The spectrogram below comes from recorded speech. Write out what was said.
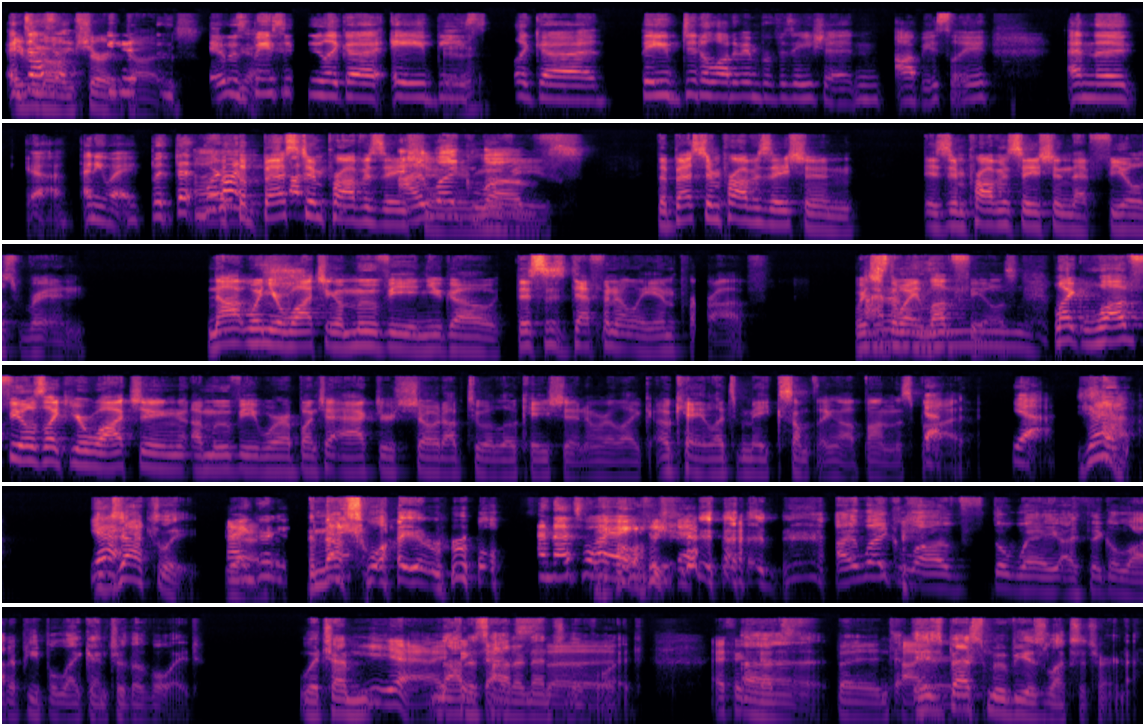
It even though doesn't. I'm sure it It- does. It was Yeah. basically like a A B, Yeah. like a they did a lot of improvisation, obviously, and the yeah. Anyway, but that Uh, we're but But not. the best improvisation I like in Love. movies. The best improvisation is improvisation that feels written. Not when you're watching a movie and you go, this is definitely improv. Which is the way love feels. Like love feels like you're watching a movie where a bunch of actors showed up to a location and were like, okay, let's make something up on the spot. yeah, yeah, yeah, exactly. I agree, And that's why it rules. and that's why I Oh, hate it. I like Love the way I think a lot of people like Enter the Void, which I'm Yeah, not as hot that's on Enter the, the- Void. I think Uh, the entire His best movie is Lux Eterna.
